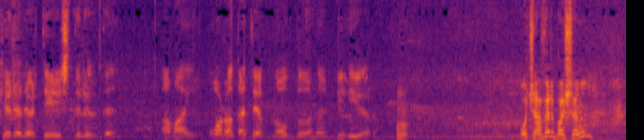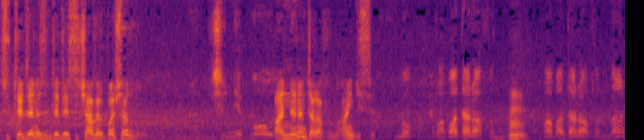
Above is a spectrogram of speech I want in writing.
kereler değiştirildi ama orada defn olduğunu biliyorum. o Çaferbaşa'nın siz dedenizin dedesi Çaferbaşa'nın Şimdi bu annenin tarafı mı? Hangisi? Yok baba tarafından. Hı. Baba tarafından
